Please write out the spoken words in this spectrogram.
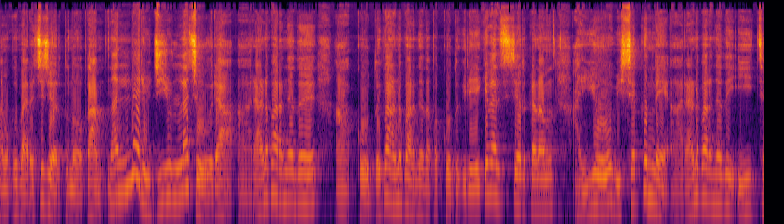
നമുക്ക് വരച്ചു ചേർത്ത് നോക്കാം. നല്ല രുചിയുള്ള ചോര. ആരാണ് പറഞ്ഞത്? ആ കൊതുകാണ് പറഞ്ഞത്. അപ്പൊ കൊതുകിലേക്ക് വരച്ചു ചേർക്കണം. അയ്യോ വിശക്കുന്നേ. ആരാണ് പറഞ്ഞത്? ഈച്ച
